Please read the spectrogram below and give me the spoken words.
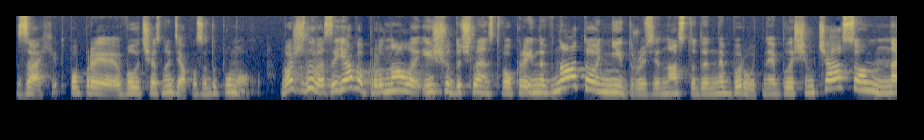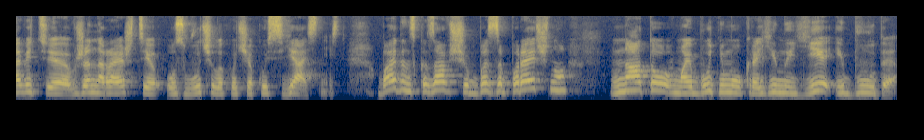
захід, попри величезну дяку за допомогу. Важлива заява пролунала і щодо членства України в НАТО. Ні, друзі, нас туди не беруть найближчим часом. Навіть е, вже нарешті озвучили хоч якусь ясність. Байден сказав, що беззаперечно. НАТО в майбутньому України є і буде.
